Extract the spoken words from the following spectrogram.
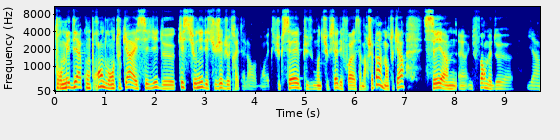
pour m'aider à comprendre ou en tout cas à essayer de questionner des sujets que je traite. Alors bon, avec succès, plus ou moins de succès, des fois ça marche pas, mais en tout cas c'est euh, une forme de, il y a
